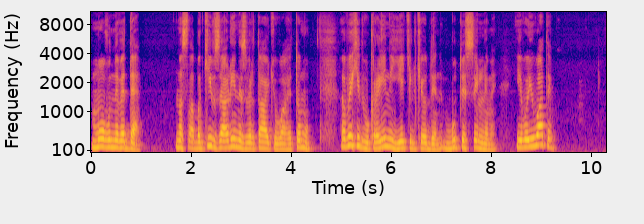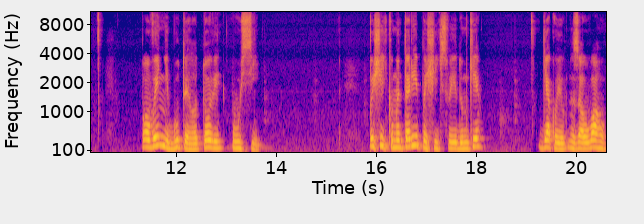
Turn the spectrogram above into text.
мову не веде. На слабаків взагалі не звертають уваги. Тому вихід в Україні є тільки один бути сильними. І воювати повинні бути готові усі. Пишіть коментарі, пишіть свої думки. Дякую за увагу.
